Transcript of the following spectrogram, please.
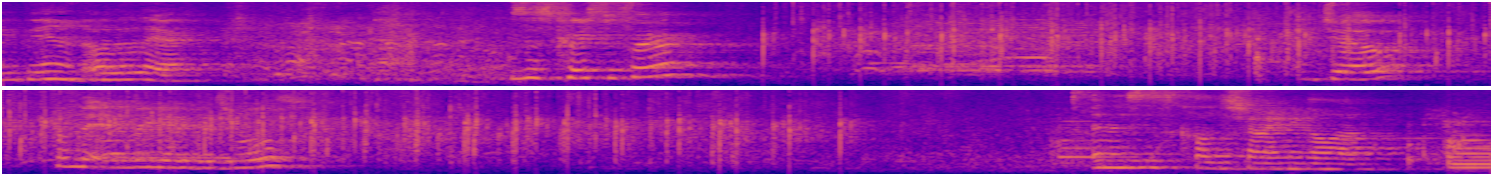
You? Oh, they're there. this is Christopher? Joe from the Everyday Visuals. And this is called Shining On.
